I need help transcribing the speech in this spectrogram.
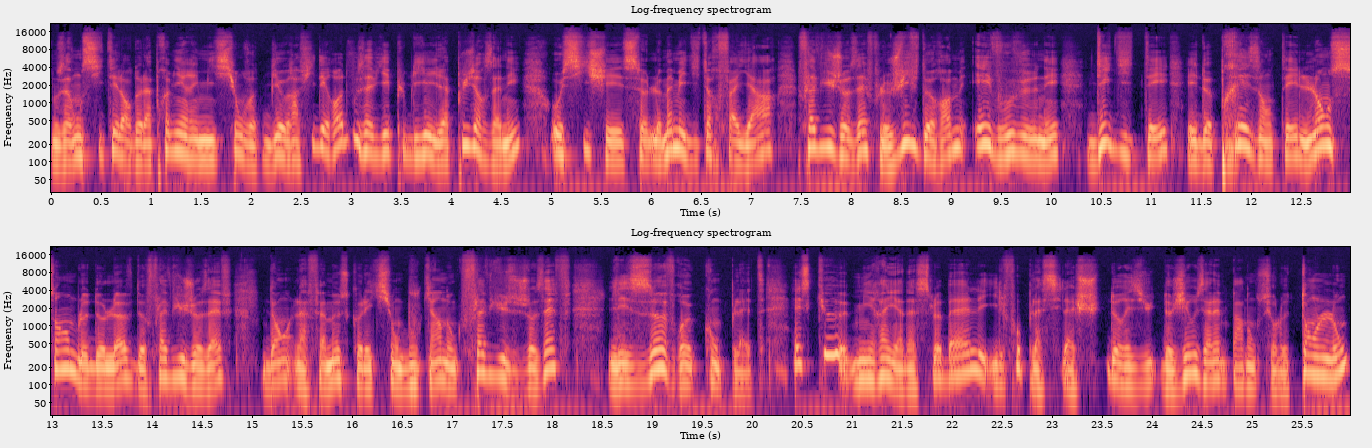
Nous avons cité lors de la première émission votre biographie d'Hérode. Vous aviez publié il y a plusieurs années, aussi chez le même éditeur Fayard, Flavius Joseph, le juif de Rome, et vous venez d'éditer et de présenter l'ensemble de l'œuvre de Flavius Joseph dans la fameuse collection bouquins, donc Flavius Joseph, les œuvres complètes. Est-ce que Mireille Adas-Lebel, il faut placer la chute de, de Jérusalem pardon, sur le temps long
